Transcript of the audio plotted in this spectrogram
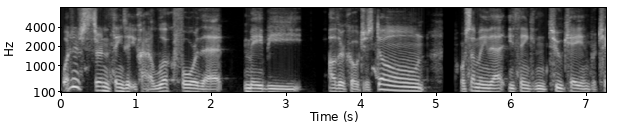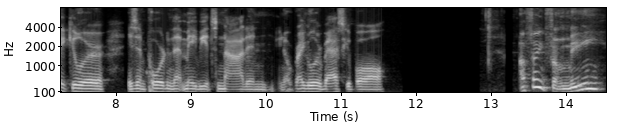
What are certain things that you kind of look for that maybe other coaches don't, or something that you think in 2K in particular is important that maybe it's not in you know regular basketball? I think for me,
